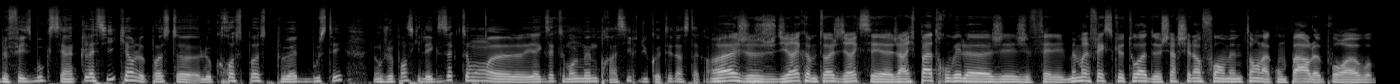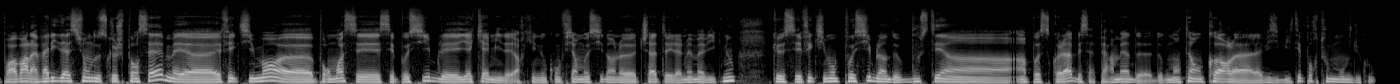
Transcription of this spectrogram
de Facebook, c'est un classique. Hein, le post, le cross-post peut être boosté. Donc je pense qu'il est exactement, y a exactement le même principe du côté d'Instagram. Ouais, je, dirais comme toi, je dirais que c'est, j'arrive pas à trouver le, j'ai, fait le même réflexe que toi de chercher l'info en même temps là qu'on parle pour, pour avoir la validation de ce que je pensais, mais effectivement, pour moi c'est, c'est possible et il y a Camille d'ailleurs qui nous confirme aussi dans le chat, il a le même avis que nous, que c'est effectivement possible hein, de booster un, post collab et ça permet d'augmenter encore la, visibilité pour tout le monde du coup.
